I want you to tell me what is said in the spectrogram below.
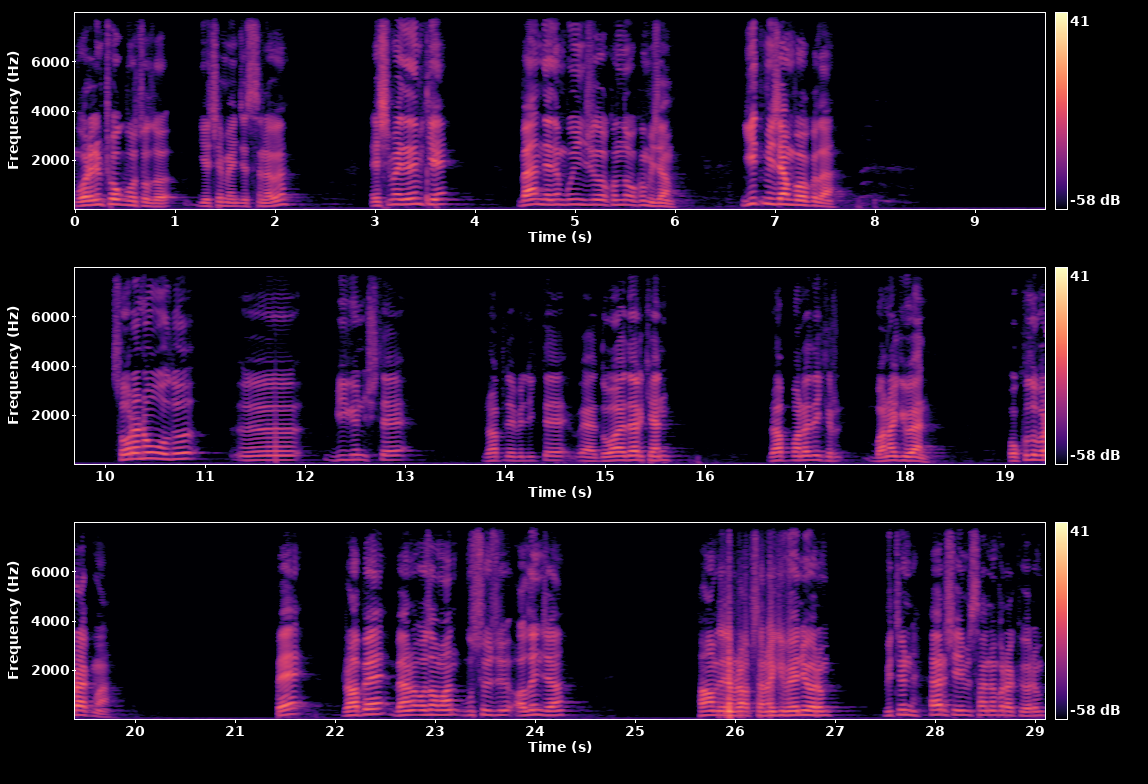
moralim çok bozuldu geçemeyince sınavı. Eşime dedim ki ben dedim bu İncil okulunu okumayacağım. Gitmeyeceğim bu okula. Sonra ne oldu? Ee, bir gün işte Rab'le birlikte e, dua ederken Rab bana dedi ki bana güven. Okulu bırakma. Ve Rab'be ben o zaman bu sözü alınca tamam dedim Rab sana güveniyorum. Bütün her şeyimi sana bırakıyorum.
